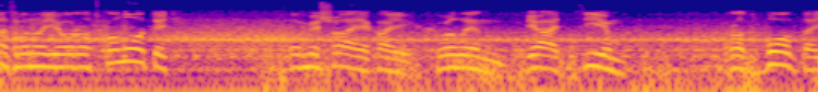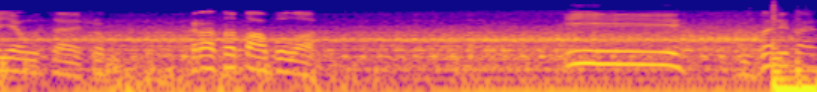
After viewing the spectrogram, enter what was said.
Зараз воно його розколотить, помішає хай хвилин 5-7, розболтає усе, щоб красота була. І залітає.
